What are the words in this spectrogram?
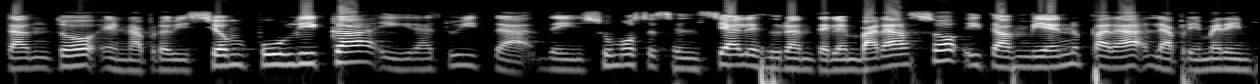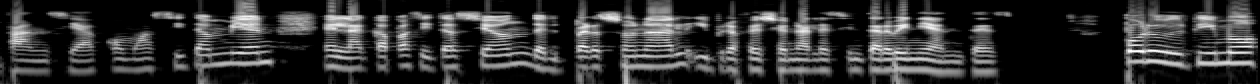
tanto en la provisión pública y gratuita de insumos esenciales durante el embarazo y también para la primera infancia, como así también en la capacitación del personal y profesionales intervinientes. Por último,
